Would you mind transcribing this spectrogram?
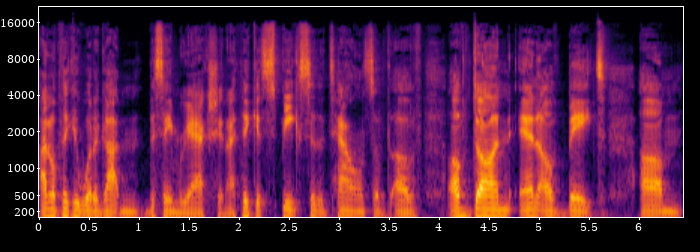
I don't think it would have gotten the same reaction. I think it speaks to the talents of of of Dunne and of Bates. Um,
